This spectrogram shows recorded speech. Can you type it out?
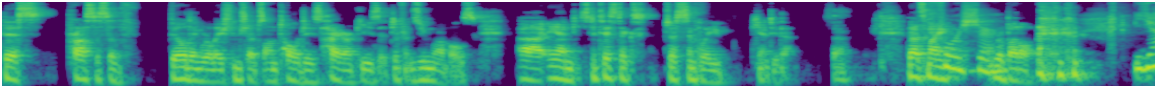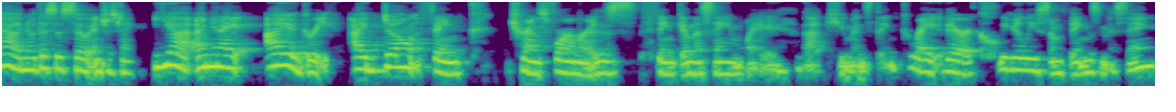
this process of building relationships, ontologies, hierarchies at different zoom levels. Uh, and statistics just simply can't do that. So that's my For sure. rebuttal. yeah, no, this is so interesting. Yeah, I mean, I I agree. I don't think transformers think in the same way that humans think, right? There are clearly some things missing.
